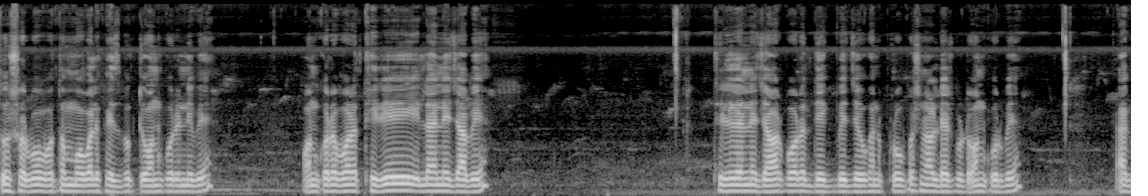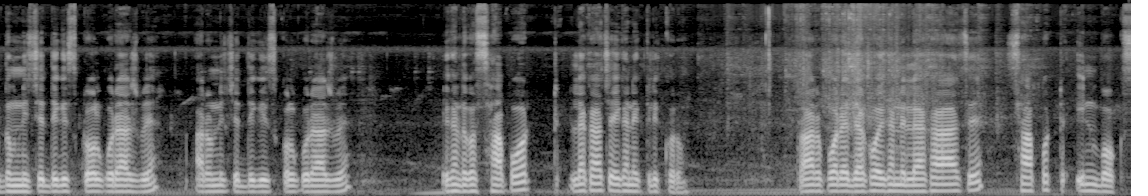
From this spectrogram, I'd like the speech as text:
তো সর্বপ্রথম মোবাইলে ফেসবুকটি অন করে নেবে। অন করার পরে থ্রি লাইনে যাবে। থ্রি লাইনে যাওয়ার পরে দেখবে যে ওখানে প্রফেশনাল ড্যাশবোর্ড অন করবে। একদম নিচের দিকে স্ক্রল করে আসবে আরও নিচের দিকে স্ক্রল করে আসবে। এখানে দেখো সাপোর্ট লেখা আছে, এখানে ক্লিক করো। তারপরে দেখো এখানে লেখা আছে সাপোর্ট ইনবক্স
